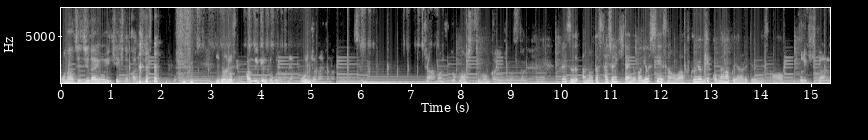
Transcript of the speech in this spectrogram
同じ時代を生きてきた感じがする いろいろ共感できるところがね多いんじゃないかなと思うんですけど。じゃあまずどこの質問からいきますかね。とりあえず、あの、私最初に聞きたいのが、ヨッシーさんは副業結構長くやられてるんですか？それ聞きたい。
